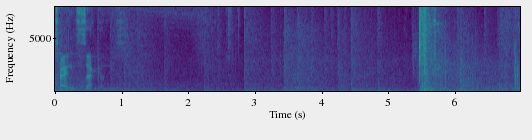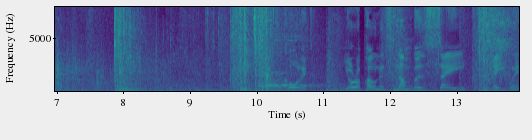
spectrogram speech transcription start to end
Ten seconds. Opponent's numbers say they win.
